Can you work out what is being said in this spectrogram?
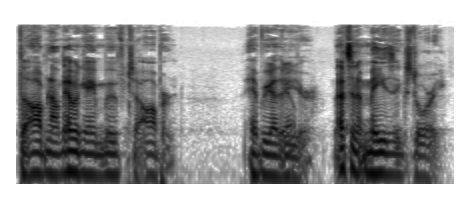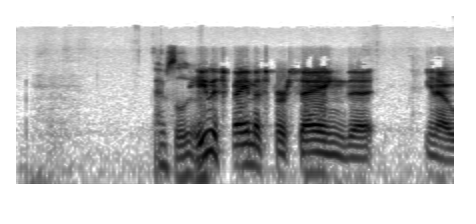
the Auburn Alabama game moved to Auburn every other Yep. year. That's an amazing story. Absolutely. He was famous for saying that, you know,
